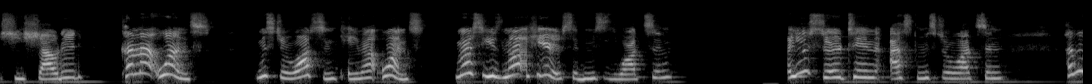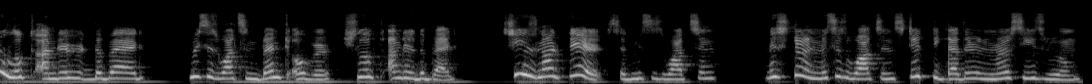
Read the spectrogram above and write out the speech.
she shouted, come at once. Mr. Watson came at once. Mercy is not here, said Mrs. Watson. Are you certain? asked Mr. Watson. Have you looked under the bed? Mrs. Watson bent over. She looked under the bed. She is not there, said Mrs. Watson. Mr. and Mrs. Watson stood together in Mercy's room.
